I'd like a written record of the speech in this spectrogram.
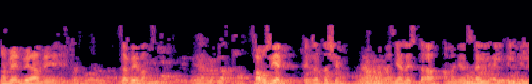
Amén. Vamos bien. Mañana está, mañana está el, el, el, el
